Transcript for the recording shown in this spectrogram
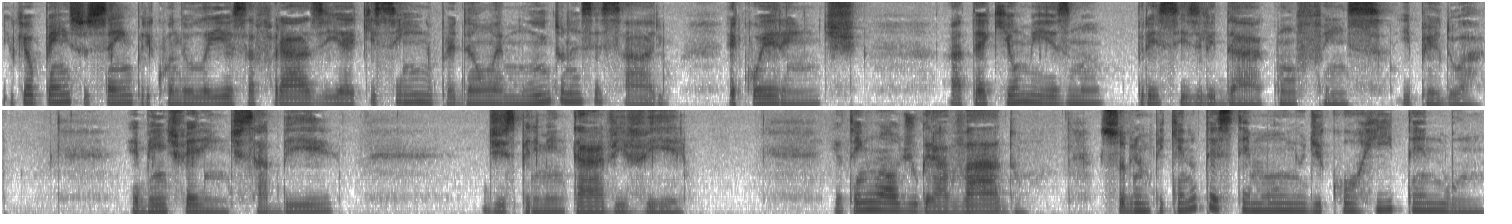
E o que eu penso sempre quando eu leio essa frase é que sim, o perdão é muito necessário, é coerente até que eu mesma precise lidar com ofensa e perdoar. É bem diferente saber de experimentar, viver. Eu tenho um áudio gravado sobre um pequeno testemunho de Corrie ten Boom.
